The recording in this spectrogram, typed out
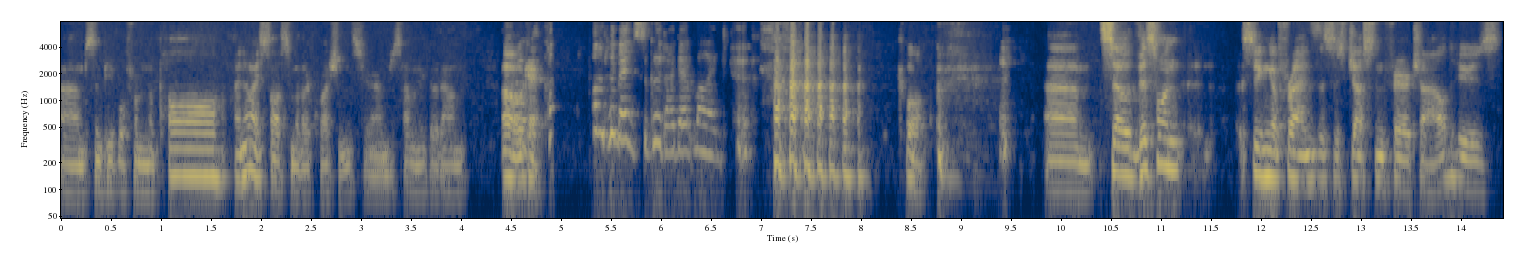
Um, some people from Nepal. I know I saw some other questions here. I'm just having to go down. Oh, okay. Compliments are good. I don't mind. cool. Um, so this one, speaking of friends, this is Justin Fairchild, who's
